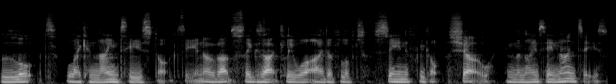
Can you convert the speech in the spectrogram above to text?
looked like a 90s Doctor, you know, that's exactly what I'd have loved to have seen if we got the show in the 1990s.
